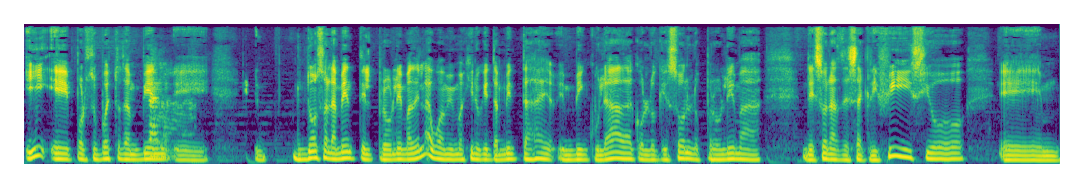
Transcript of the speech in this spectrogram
y eh, por supuesto también eh, no solamente el problema del agua, me imagino que también está vinculada con lo que son los problemas de zonas de sacrificio, eh,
